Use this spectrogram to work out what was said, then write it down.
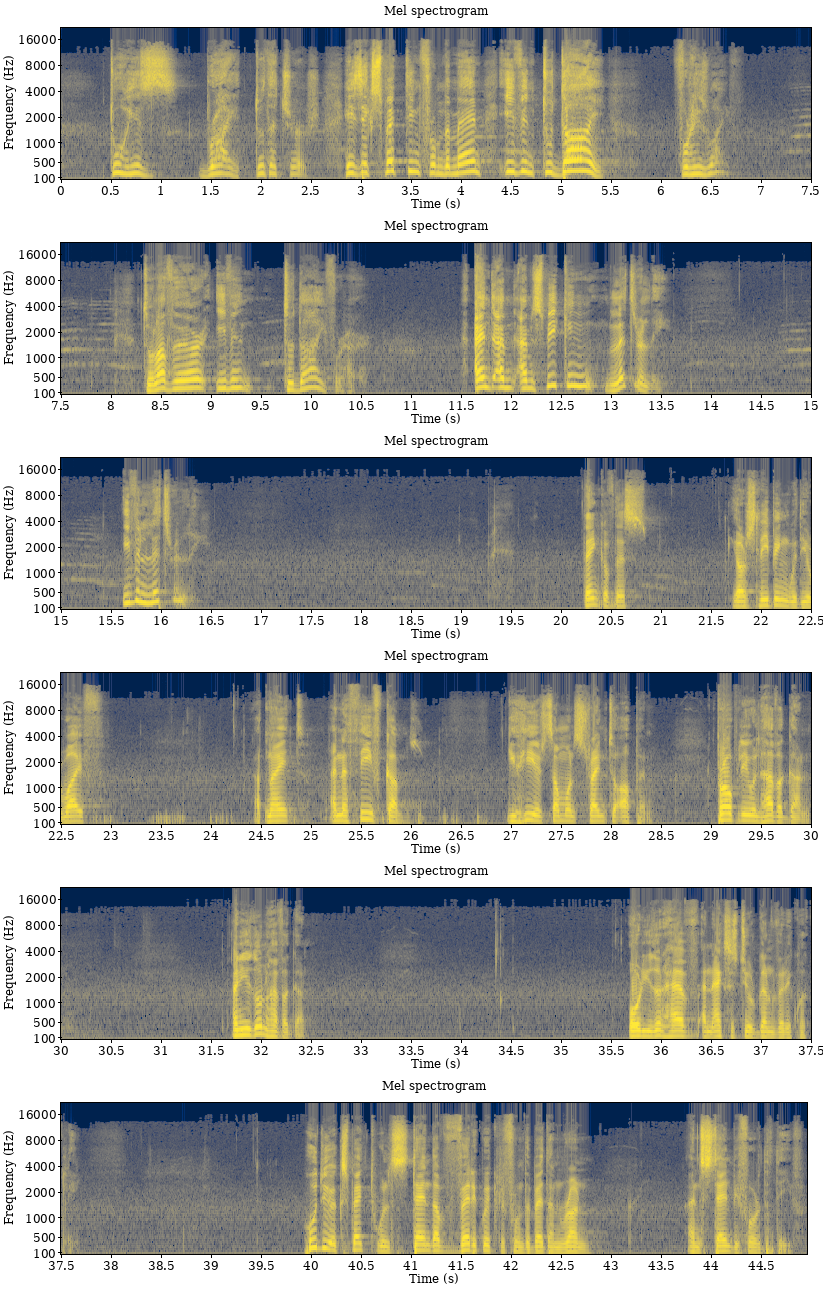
to his bride, to the church, he's expecting from the man even to die for his wife to love her, even to die for her. And I'm, I'm speaking literally. Even literally. Think of this. You're sleeping with your wife at night, and a thief comes. You hear someone's trying to open. Probably will have a gun. And you don't have a gun. Or you don't have an access to your gun very quickly who do you expect will stand up very quickly from the bed and run and stand before the thief?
